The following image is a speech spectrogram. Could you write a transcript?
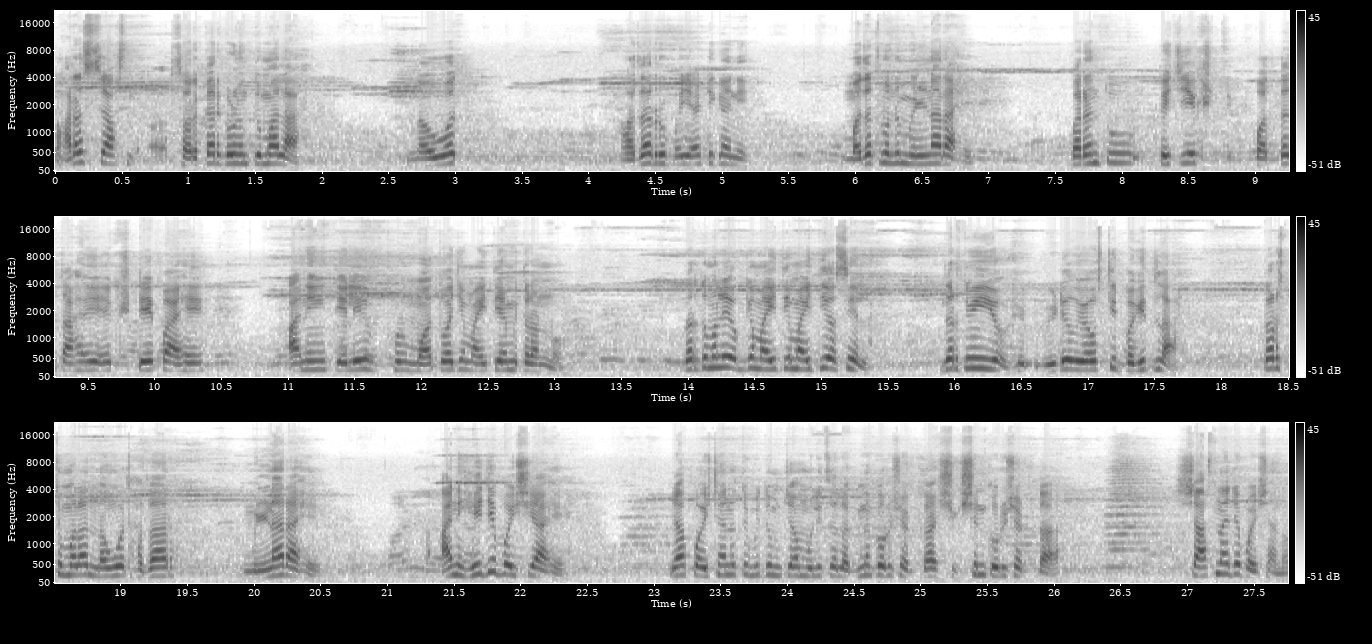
भारत शासन सरकारकडून तुम्हाला नव्वद हजार रुपये या ठिकाणी मदत म्हणून मिळणार आहे. परंतु त्याची एक पद्धत आहे एक स्टेप आहे आणि त्याला थोडी महत्त्वाची माहिती आहे मित्रांनो. जर तुम्हाला योग्य माहिती माहिती असेल जर तुम्ही यो- व्हिडिओ व्यवस्थित बघितला तरच तुम्हाला नव्वद हजार मिळणार आहे. आणि हे जे पैसे आहे या पैशानं तुम्ही तुमच्या मुलीचं लग्न करू शकता शिक्षण करू शकता शासनाच्या पैशानं.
